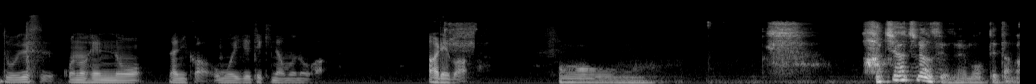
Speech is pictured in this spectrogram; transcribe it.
どうです？この辺の何か思い出的なものがあれば。お88なんですよね、持ってたの。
